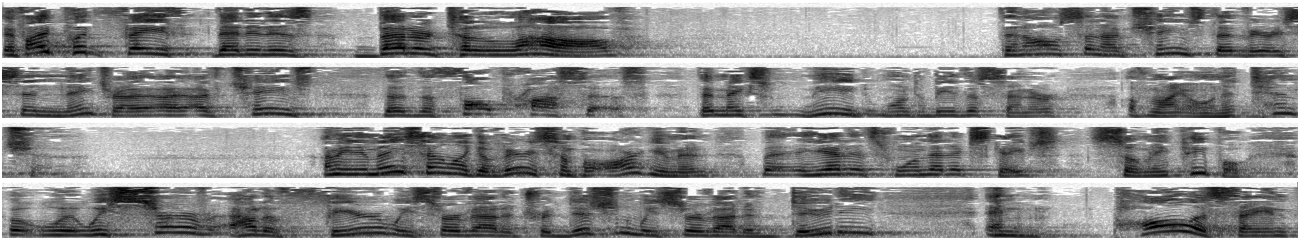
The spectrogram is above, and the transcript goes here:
If I put faith that it is better to love, then all of a sudden I've changed that very sin nature. I, have changed the, the thought process that makes me want to be the center of my own attention. I mean, it may sound like a very simple argument, but yet it's one that escapes so many people. We serve out of fear, we serve out of tradition, we serve out of duty, and Paul is saying,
